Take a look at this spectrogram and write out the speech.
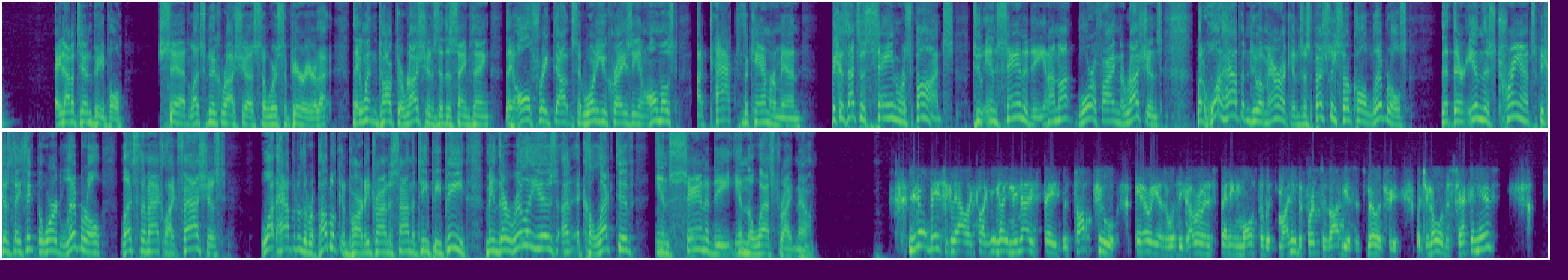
8 out of 10 people, said, let's nuke Russia so we're superior. That They went and talked to Russians, did the same thing. They all freaked out and said, what are you crazy? And almost attacked the cameramen because that's a sane response to insanity. And I'm not glorifying the Russians, but what happened to Americans, especially so-called liberals, that they're in this trance because they think the word liberal lets them act like fascist. What happened to the Republican Party trying to sign the TPP? I mean, there really is a, a collective insanity in the West right now. You know, basically, Alex, like, you know, in the United States, the top two areas where the government is spending most of its money, the first is obvious, it's military. But you know what the second is?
